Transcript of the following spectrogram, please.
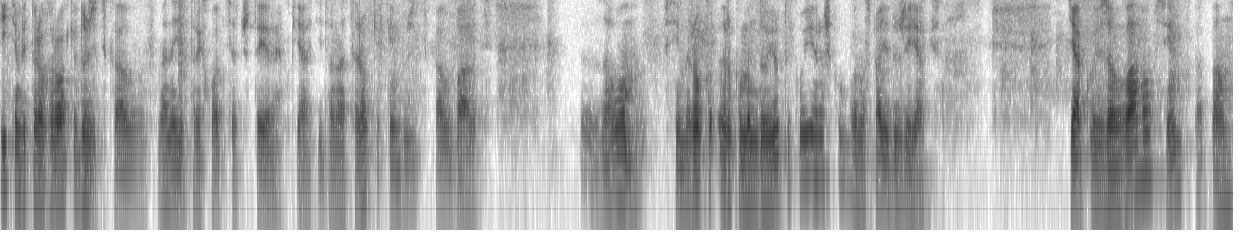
Дітям від 3 років дуже цікаво. В мене є три хлопця 4, 5 і 12 років, всім дуже цікаво бавитись. Загалом всім рекомендую таку іграшку, бо насправді дуже якісна. Дякую за увагу. Всім па-пам.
